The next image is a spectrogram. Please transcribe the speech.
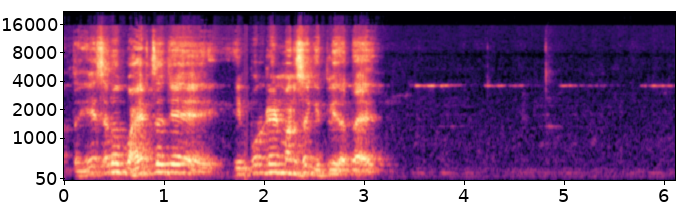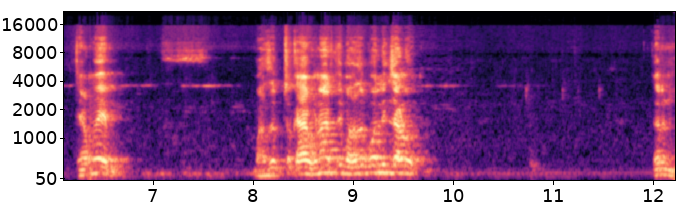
आता हे सर्व बाहेरचं जे इम्पॉर्टंट माणसं घेतली जात आहेत त्यामुळे भाजपचं काय होणार ते भाजपवाले जाणवत कारण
